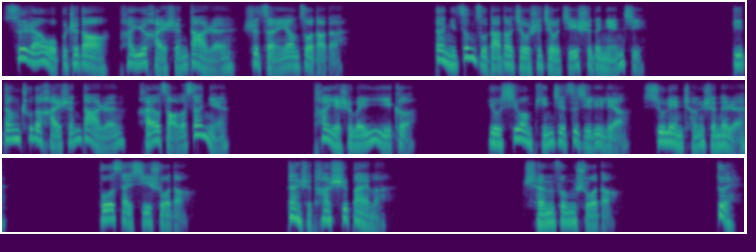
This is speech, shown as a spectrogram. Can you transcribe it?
虽然我不知道他与海神大人是怎样做到的，但你曾祖达到九十九级时的年纪，比当初的海神大人还要早了三年。他也是唯一一个有希望凭借自己力量修炼成神的人。”波塞西说道。“但是他失败了。”陈峰说道。“对。”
